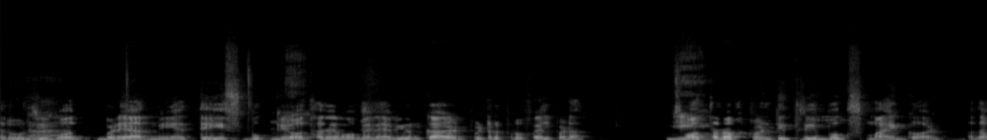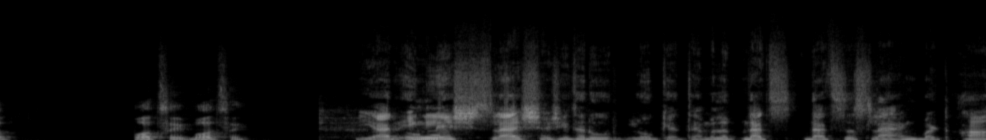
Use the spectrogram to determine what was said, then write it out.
थरूर जी। बहुत बड़े आदमी तेईस बुक के ऑथर हैं वो मैंने अभी उनका ट्विटर प्रोफ़ाइल पढ़ा। Author of twenty three books my God मतलब बहुत सही बहुत सही। यार इंग्लिश स्लैश शशि थरूर लोग कहते हैं मतलब that's that's a slang but हाँ।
